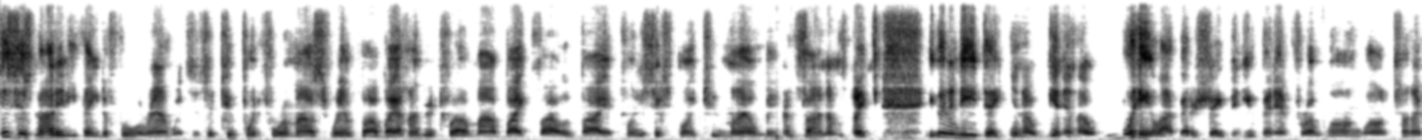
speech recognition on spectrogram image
this is not anything to fool around with. It's a 2.4 mile swim followed by a 112 mile bike followed by a 26.2 mile marathon. I'm like, you're going to need to, you know, get in a way a lot better shape than you've been in for a long, long time.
